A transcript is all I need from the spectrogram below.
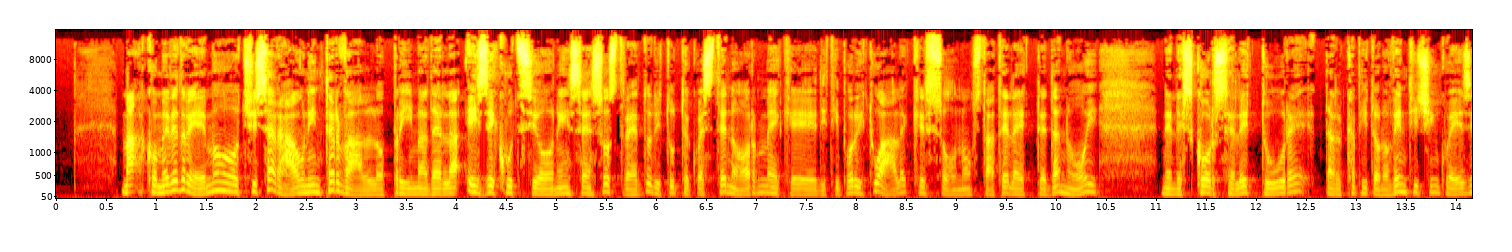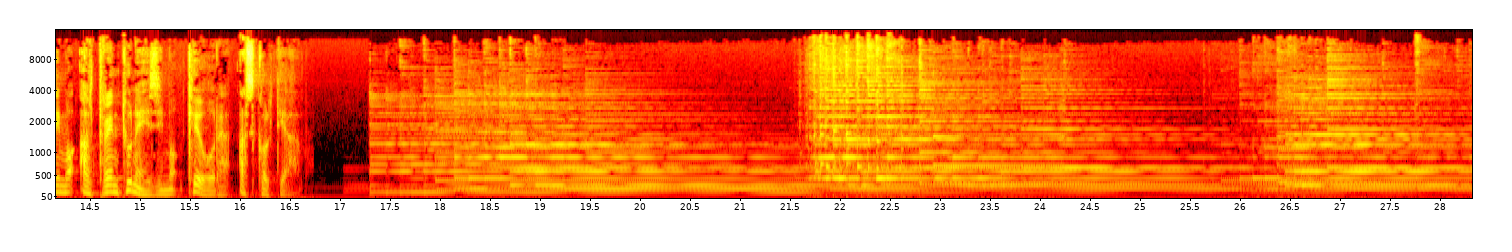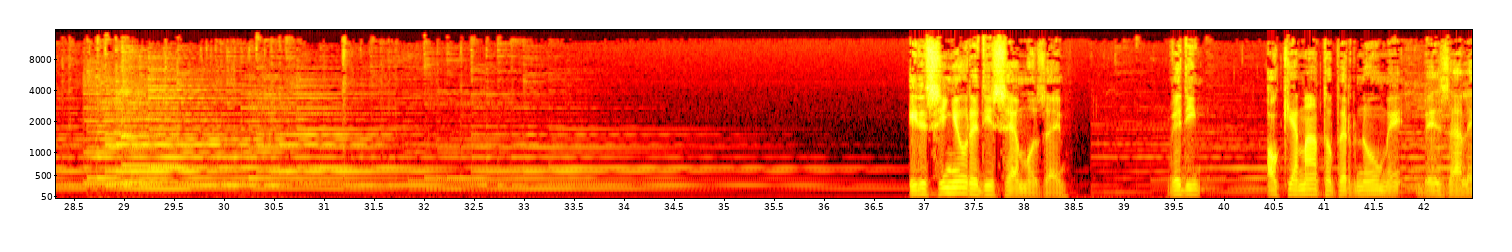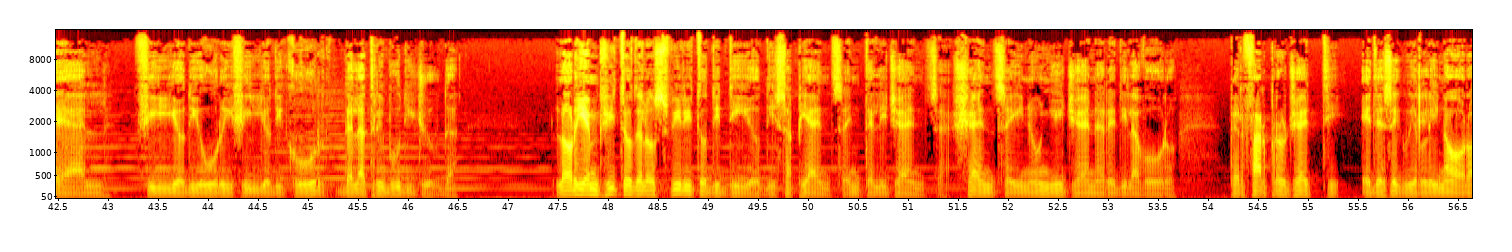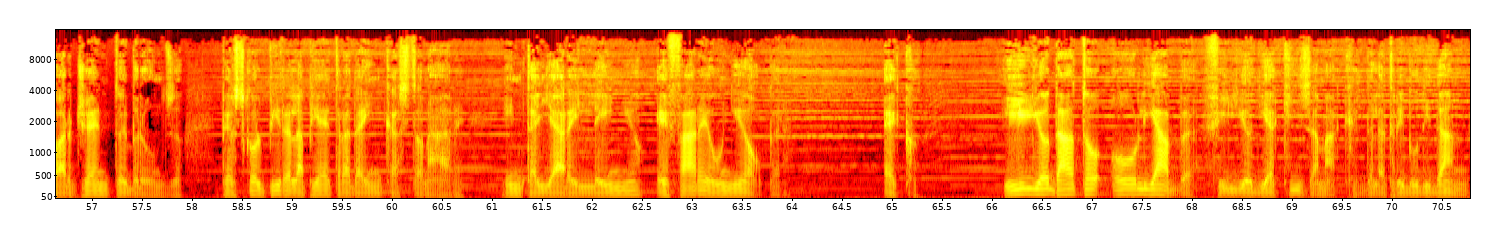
Ma come vedremo ci sarà un intervallo prima della esecuzione in senso stretto di tutte queste norme che, di tipo rituale che sono state lette da noi nelle scorse letture dal capitolo 25 al 31 che ora ascoltiamo. Il Signore disse a Mosè, Vedi, ho chiamato per nome Besaleel, figlio di Uri, figlio di Cur, della tribù di Giuda. L'ho riempito dello spirito di Dio, di sapienza, intelligenza, scienze in ogni genere di lavoro, per far progetti ed eseguirli in oro, argento e bronzo, per scolpire la pietra da incastonare, intagliare il legno e fare ogni opera. Ecco, gli ho dato Oliab, figlio di Achisamach, della tribù di Dan.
